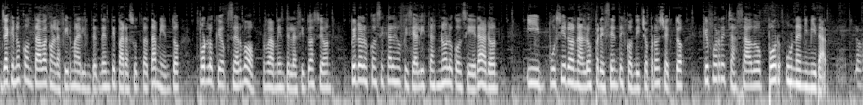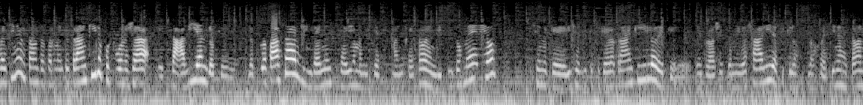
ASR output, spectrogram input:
ya que no contaba con la firma del intendente para su tratamiento, por lo que observó nuevamente la situación, pero los concejales oficialistas no lo consideraron y pusieron a los presentes con dicho proyecto que fue rechazado por unanimidad. Los vecinos estaban totalmente tranquilos porque bueno ya sabían lo que, lo que iba a pasar, el intendente se había manifestado en distintos medios diciendo que dice que se quedara tranquilo, de que el proyecto no iba a salir, así que los, vecinos estaban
